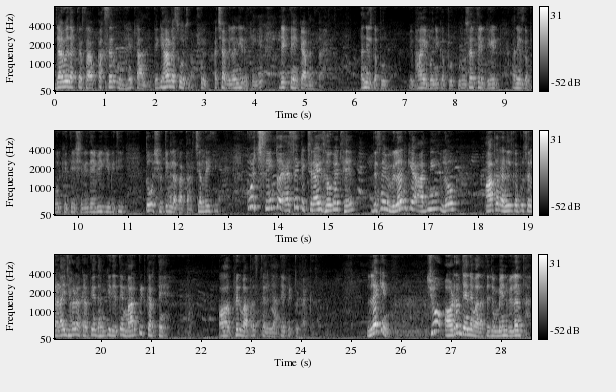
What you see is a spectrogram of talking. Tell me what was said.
जावेद अख्तर साहब अक्सर उन्हें टाल देते कि हाँ मैं सोच रहा हूँ, कोई अच्छा विलन ही रखेंगे। देखते हैं क्या बनता है। अनिल कपूर के भाई बोनी कपूर प्रोड्यूसर थे। डेट अनिल कपूर की थी, श्रीदेवी की भी थी। तो शूटिंग लगातार चल रही थी। कुछ सीन तो ऐसे पिक्चराइज हो गए थे, जिसमें विलन के आदमी लोग आकर अनिल कपूर से लड़ाई झगड़ा करते हैं, धमकी देते हैं, मारपीट करते हैं, और फिर वापस चले जाते हैं पिट कर। लेकिन जो ऑर्डर देने वाला था, जो मेन विलन था,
